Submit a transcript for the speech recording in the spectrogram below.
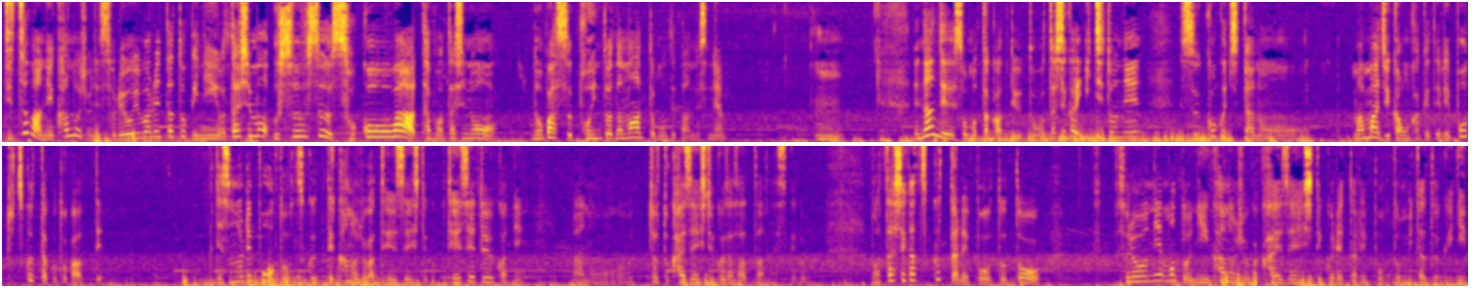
実はね彼女にそれを言われた時に私もうすうすそこは多分私の伸ばすポイントだなって思ってたんですね。うん。でなんでそう思ったかっていうと私が一度ねすっごくあのまあま時間をかけてレポート作ったことがあって。でそのレポートを作って彼女が訂正して訂正というかねあのちょっと改善してくださったんですけど私が作ったレポートとそれをね元に彼女が改善してくれたレポートを見た時に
